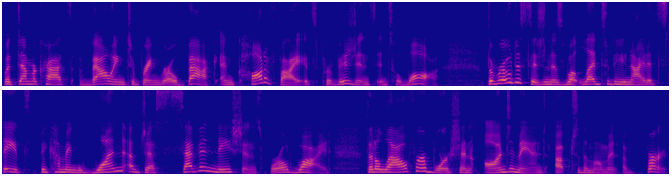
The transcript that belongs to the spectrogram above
with Democrats vowing to bring Roe back and codify its provisions into law. The Roe decision is what led to the United States becoming one of just seven nations worldwide that allow for abortion on demand up to the moment of birth.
